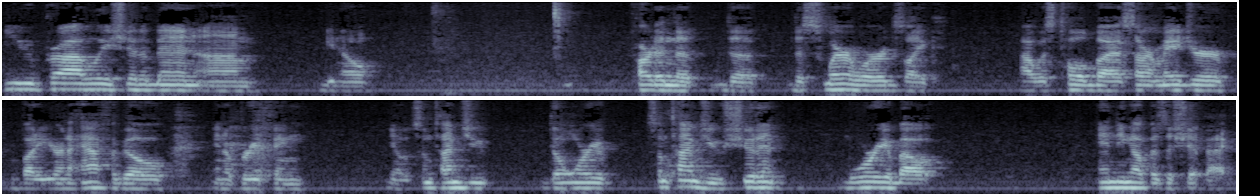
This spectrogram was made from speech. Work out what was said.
you probably should have been, um, you know, pardon the, the, the swear words, like I was told by a sergeant major about a year and a half ago in a briefing, you know, sometimes you don't worry, sometimes you shouldn't worry about ending up as a shitbag,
